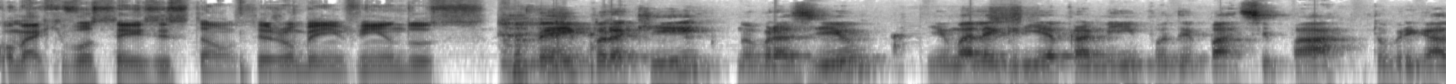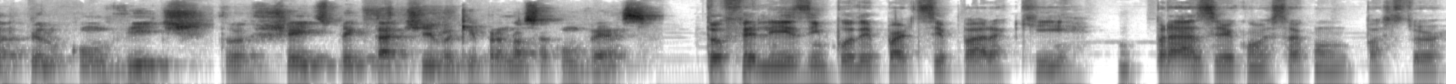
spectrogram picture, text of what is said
Como é que vocês estão? Sejam bem-vindos. Tudo bem por aqui no Brasil e uma alegria para mim poder participar. Muito obrigado pelo convite. Estou cheio de expectativa aqui para nossa conversa. Tô feliz em poder participar aqui. Um prazer conversar com o pastor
